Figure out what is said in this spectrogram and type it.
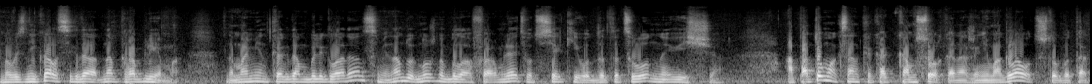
но возникала всегда одна проблема. На момент, когда мы были голодранцами, нам нужно было оформлять вот всякие вот дотационные вещи – а потом Оксанка, как комсорг, она же не могла, вот, чтобы так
